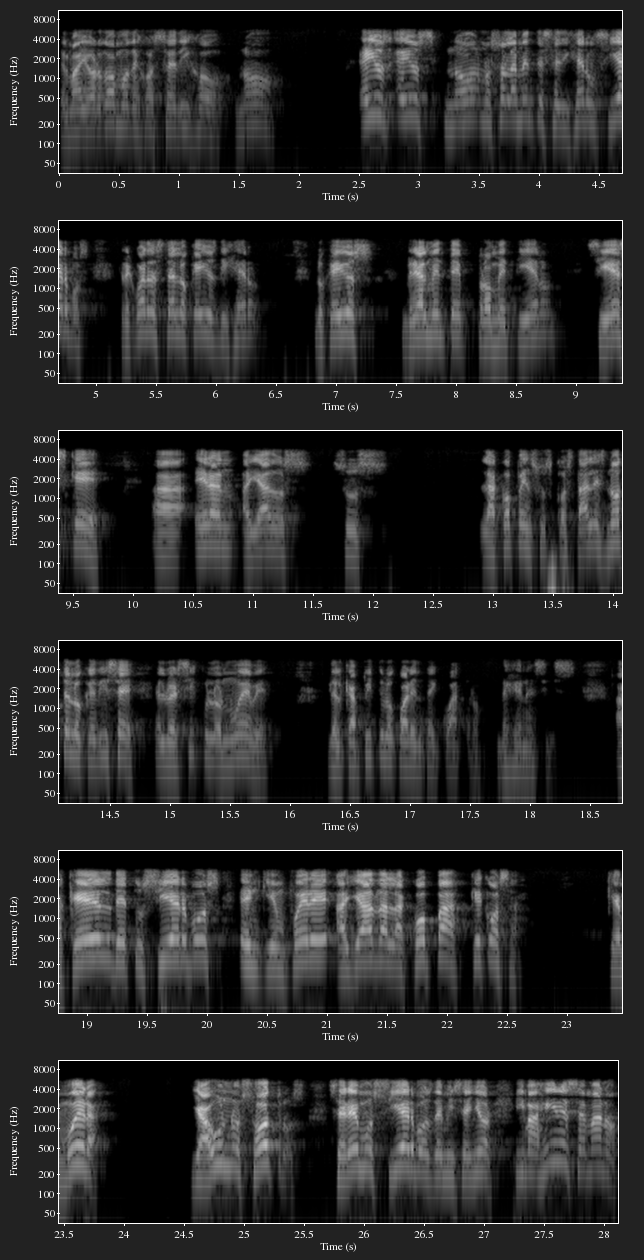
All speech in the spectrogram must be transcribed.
El mayordomo de José dijo, no. Ellos, ellos no, no solamente se dijeron siervos. ¿Recuerda usted lo que ellos dijeron? Lo que ellos realmente prometieron. Si es que ah, eran hallados sus, la copa en sus costales. Note lo que dice el versículo 9 del capítulo 44 de Génesis. Aquel de tus siervos en quien fuere hallada la copa, ¿qué cosa? Que muera. y aún nosotros seremos siervos de mi Señor. Imagínense, hermano,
